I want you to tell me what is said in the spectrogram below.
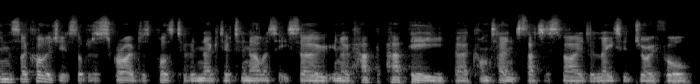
in the psychology, it's sort of described as positive and negative tonality. So, you know, happy, happy uh, content, satisfied, elated, joyful,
